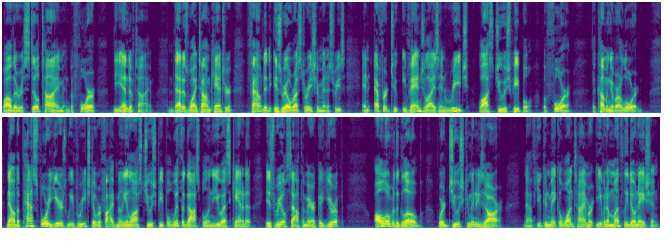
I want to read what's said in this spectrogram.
while there is still time and before the end of time. That is why Tom Cantor founded Israel Restoration Ministries, an effort to evangelize and reach lost Jewish people before the coming of our Lord. Now, the past four years, we've reached over 5 million lost Jewish people with the gospel in the U.S., Canada, Israel, South America, Europe, all over the globe where Jewish communities are. Now, if you can make a one time or even a monthly donation,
